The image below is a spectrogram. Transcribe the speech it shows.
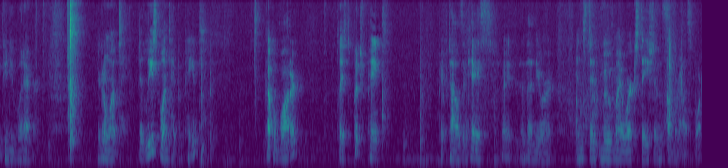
You can do whatever. You're going to want at least one type of paint, a cup of water, place to put your paint, paper towels in case, right? And then your instant move my workstation somewhere else board.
